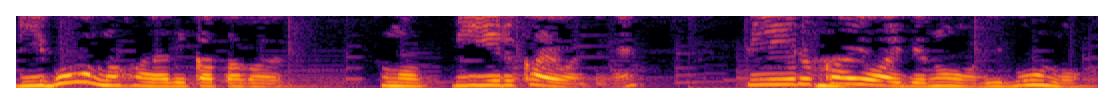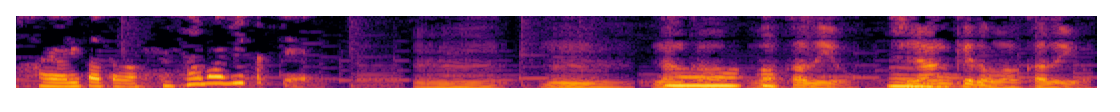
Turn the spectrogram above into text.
リボーンの流行り方が、その BL 界隈でね、BL 界隈でのリボーンの流行り方が凄まじくて、うん。うん。なんかわかるよ。うん知らんけどわかるよ。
